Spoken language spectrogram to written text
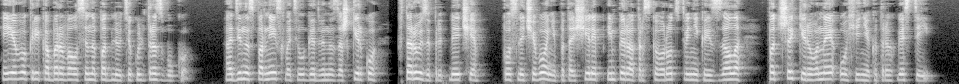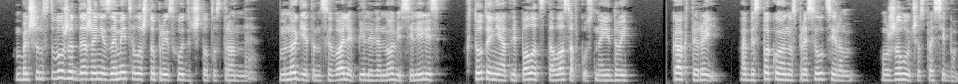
и его крик оборвался на подлете к ультразвуку. Один из парней схватил Гэдвина за шкирку, второй за предплечье, после чего они потащили императорского родственника из зала под шокированные охи некоторых гостей. Большинство же даже не заметило, что происходит что-то странное. Многие танцевали, пили вино, веселились, кто-то не отлипал от стола со вкусной едой. «Как ты, Рэй?» – обеспокоенно спросил Тиран. «Уже лучше, спасибо»,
